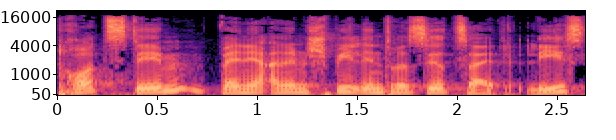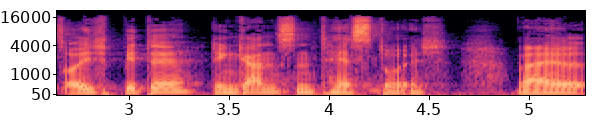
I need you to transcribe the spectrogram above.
Trotzdem, wenn ihr an dem Spiel interessiert seid, lest euch bitte den ganzen Test durch, weil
